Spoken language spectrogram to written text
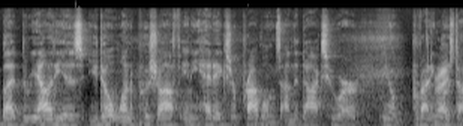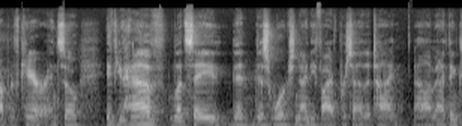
But the reality is, you don't want to push off any headaches or problems on the docs who are, you know, providing Right. post-operative care. And so, if you have, let's say that this works 95% of the time, um, and I think,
